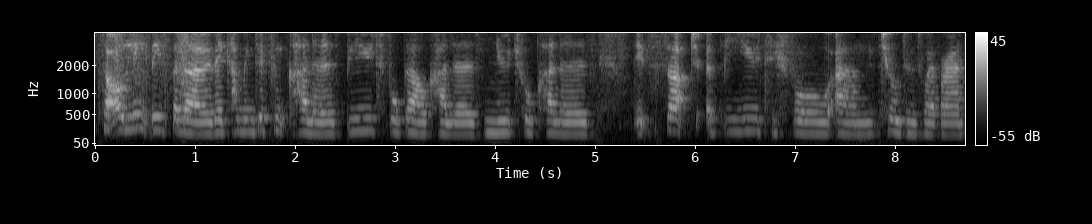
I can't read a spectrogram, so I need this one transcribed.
so I'll link these below they come in different colours beautiful girl colours neutral colours it's such a beautiful um, children's wear brand.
